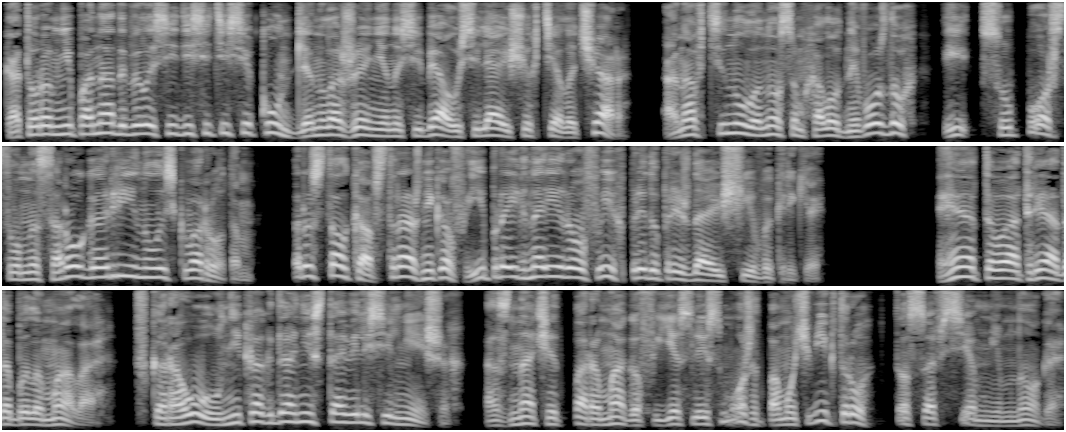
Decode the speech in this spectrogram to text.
которым не понадобилось и десяти секунд для наложения на себя усиляющих тело чар, она втянула носом холодный воздух и с упорством носорога ринулась к воротам, растолкав стражников и проигнорировав их предупреждающие выкрики. Этого отряда было мало. В караул никогда не ставили сильнейших, а значит, пара магов, если и сможет помочь Виктору, то совсем немного.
